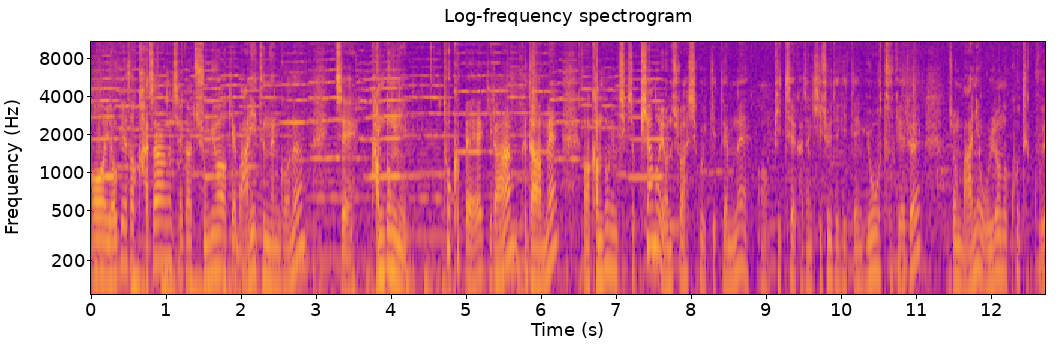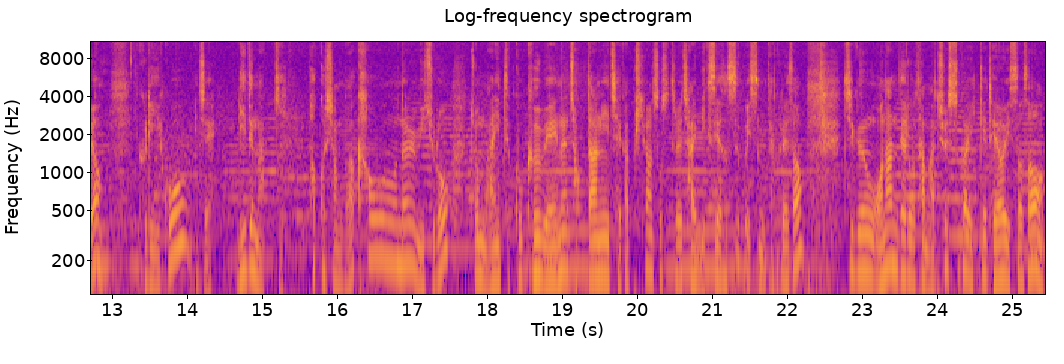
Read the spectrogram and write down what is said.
어 여기에서 가장 제가 중요하게 많이 듣는 거는 이제 감독님 토크백이랑 그 다음에 어 감독님 직접 피아노 연주를 하시고 있기 때문에 어 비트에 가장 기준이 되기 때문에 요 두 개를 좀 많이 올려놓고 듣고요. 그리고 이제 리듬 악기 퍼커션과 카운을 위주로 좀 많이 듣고 그 외에는 적당히 제가 필요한 소스들을 잘 믹스해서 쓰고 있습니다. 그래서 지금 원한 대로 다 맞출 수가 있게 되어 있어서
